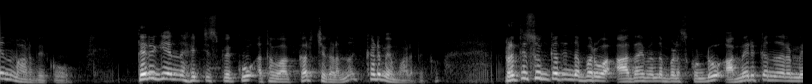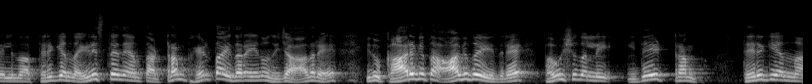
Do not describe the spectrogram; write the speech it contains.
ಏನು ಮಾಡಬೇಕು? ತೆರಿಗೆಯನ್ನು ಹೆಚ್ಚಿಸಬೇಕು ಅಥವಾ ಖರ್ಚುಗಳನ್ನು ಕಡಿಮೆ ಮಾಡಬೇಕು? ಪ್ರತಿಸುಂಕದಿಂದ ಬರುವ ಆದಾಯವನ್ನು ಬಳಸಿಕೊಂಡು ಅಮೆರಿಕನ್ನರ ಮೇಲಿನ ತೆರಿಗೆಯನ್ನು ಇಳಿಸ್ತೇನೆ ಅಂತ ಟ್ರಂಪ್ ಹೇಳ್ತಾ ಇದ್ದಾರೆ ಏನೋ ನಿಜ. ಆದರೆ ಇದು ಕಾರ್ಯಗತ ಆಗದೇ ಇದ್ದರೆ ಭವಿಷ್ಯದಲ್ಲಿ ಇದೇ ಟ್ರಂಪ್ ತೆರಿಗೆಯನ್ನು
